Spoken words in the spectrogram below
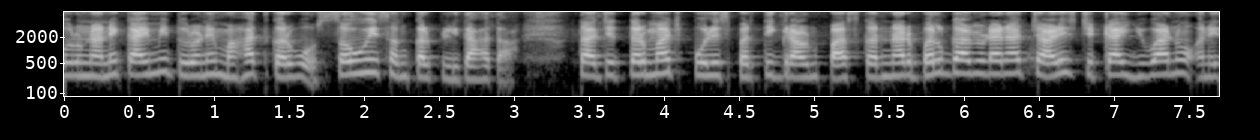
કોરોનાને કાયમી ધોરણે મહાત કરવો સૌએ સંકલ્પ લીધા હતા. તાજેતરમાં જ પોલીસ ભરતી ગ્રાઉન્ડ પાસ કરનાર ભલગામડાના ચાલીસ જેટલા યુવાનો અને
